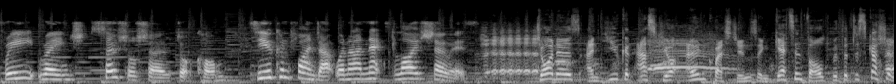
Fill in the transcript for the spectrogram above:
freerangesocialshow.com so you can find out when our next live show is. Join us and you can ask your own questions and get involved with the discussion.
